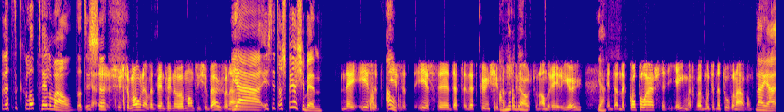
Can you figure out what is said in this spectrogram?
dat klopt helemaal. Dat is, ja, uh... Zuster Mona, wat bent u een romantische bui vanavond? Ja, is dit asperge, Ben? Nee, eerst, het, oh. eerst, het, eerst uh, dat, dat kunstje van trouwens van André Rieu. Ja. En dan de koppelaars. Jemer, wat moet het naartoe vanavond? Nou ja,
